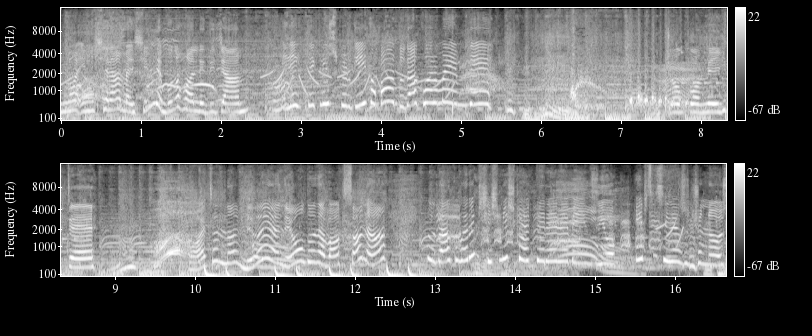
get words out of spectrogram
Mila endişelenme. Şimdi bunu halledeceğim. Elektrikli süpürgeyi kapat dudaklarıma emdi. Çok komikti. Canına Mila'ya ne olduğuna baksana. Dudaklarım şişmiş köklere benziyor. Hepsi sizin suçunuz.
